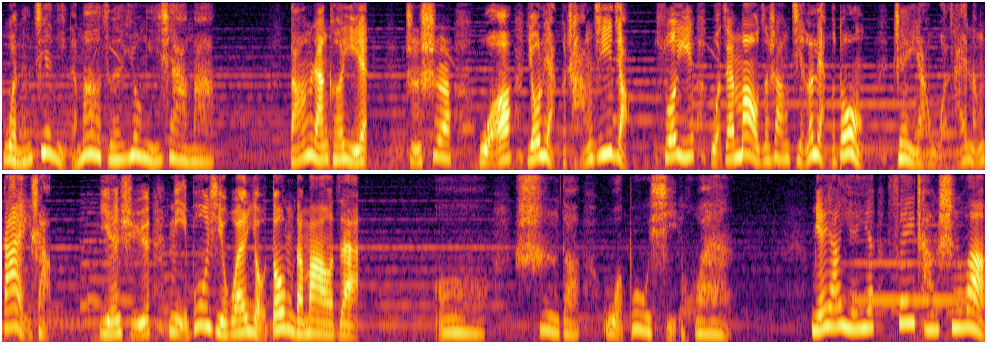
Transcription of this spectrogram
我能借你的帽子用一下吗？当然可以，只是我有两个长犄角，所以我在帽子上剪了两个洞，这样我才能戴上。也许你不喜欢有洞的帽子。哦，是的，我不喜欢。绵羊爷爷非常失望。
